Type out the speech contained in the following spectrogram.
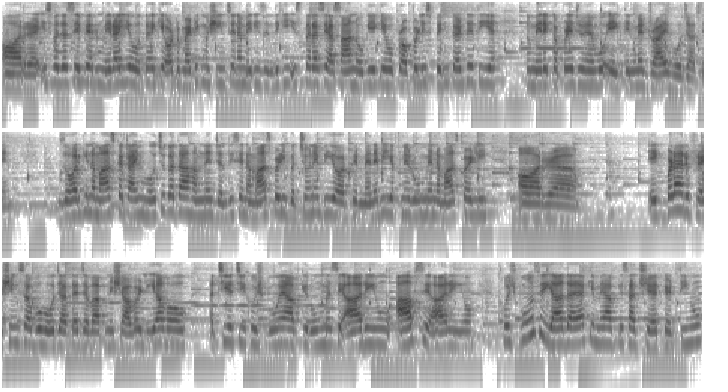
और इस वजह से फिर मेरा ये होता है कि ऑटोमेटिक मशीन से ना मेरी ज़िंदगी इस तरह से आसान हो गई है कि वो प्रॉपरली स्पिन कर देती है। तो मेरे कपड़े जो हैं वो एक दिन में ड्राई हो जाते हैं। जहर की नमाज़ का टाइम हो चुका था। हमने जल्दी से नमाज़ पढ़ी बच्चों ने भी और फिर मैंने भी अपने रूम में नमाज़ पढ़ ली और एक बड़ा रिफ़्रेशिंग सा वो हो जाता है जब आपने शावर लिया हुआ हो। अच्छी अच्छी खुशबुएँ आपके रूम में से आ रही हूँ आपसे आ रही हूँ। खुशबुओं से याद आया कि मैं आपके साथ शेयर करती हूँ।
